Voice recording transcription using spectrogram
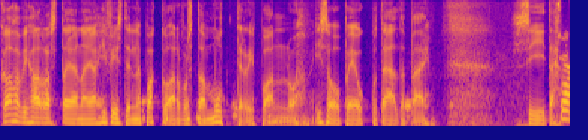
Kahviharrastajana ja hifistelynä pakko arvostaa mutteripannua, iso peukku täältä päin siitä. Se on,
